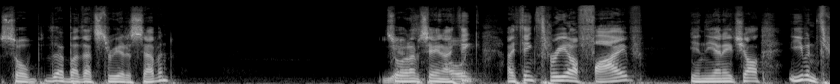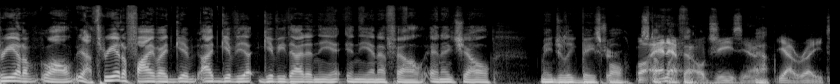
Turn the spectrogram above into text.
So, but that's three out of seven. So what I'm saying, I Oh, think I think three out of five in the NHL, even three out of well, yeah, three out of five. I'd give I'd give you give you that in the in the NFL, NHL, Major League Baseball. Well, stuff like that. NFL, geez, yeah. Yeah. yeah, right.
